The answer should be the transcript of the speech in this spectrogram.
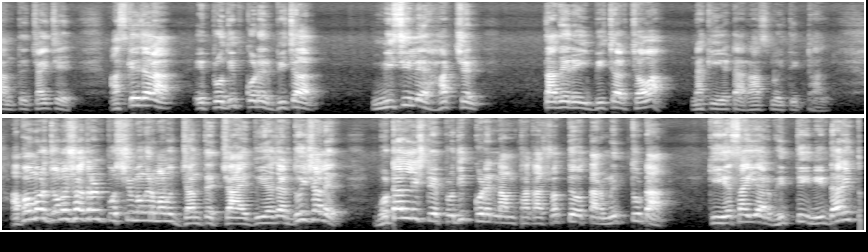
জানতে চাইছে, আজকে যারা এই প্রদীপ করের বিচার মিছিলে হাঁটছেন, তাদের এই বিচার চাওয়া নাকি এটা রাজনৈতিক ঢাল? আপামর জনসাধারণ পশ্চিমবঙ্গের মানুষ জানতে চায়, দুই হাজার দুই সালের ভোটার লিস্টে প্রদীপ করের নাম থাকা সত্ত্বেও তার মৃত্যুটা কি এসআইআর ভিত্তি নির্ধারিত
